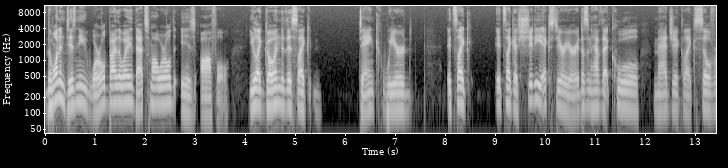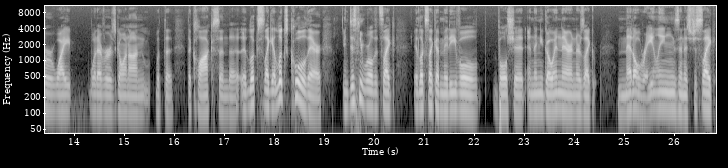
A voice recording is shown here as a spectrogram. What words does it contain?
the one in Disney World, by the way, that small world is awful. You like go into this like dank, weird. It's like it's like a shitty exterior. It doesn't have that cool magic like silver white whatever is going on with the the clocks and the it looks like it looks cool there. In Disney World it's like it looks like a medieval bullshit and then you go in there and there's like metal railings and it's just like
